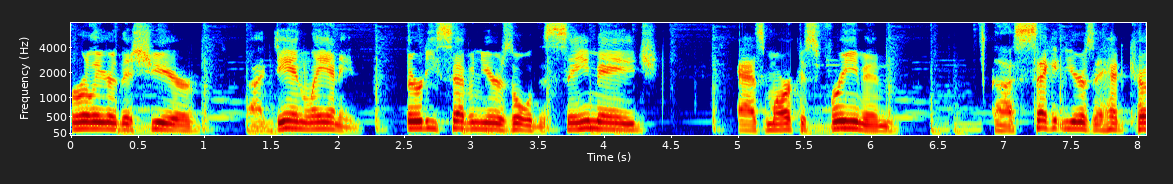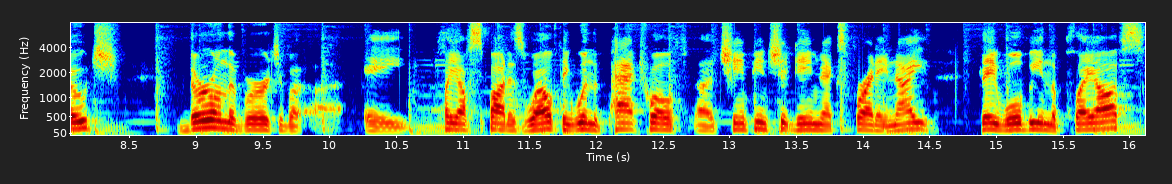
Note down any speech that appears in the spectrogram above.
earlier this year, uh, Dan Lanning, 37 years old, the same age as Marcus Freeman, uh, second year as a head coach. They're on the verge of a, a playoff spot as well. If they win the Pac 12 uh, championship game next Friday night, they will be in the playoffs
